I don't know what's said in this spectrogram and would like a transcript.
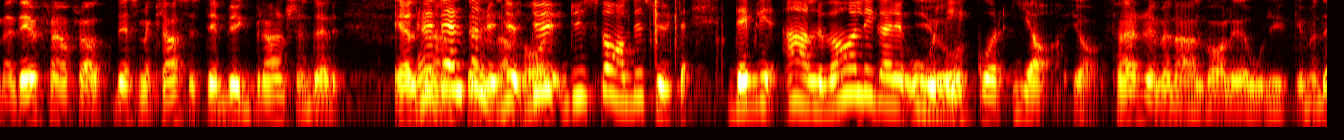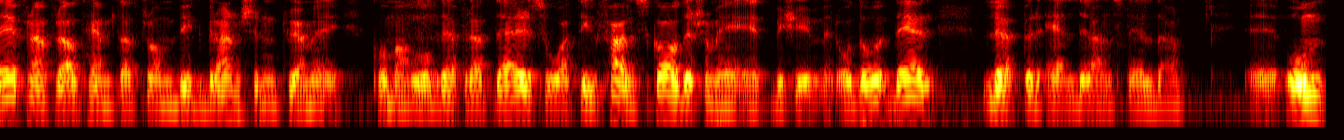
Men det är framförallt det som är klassiskt, det är byggbranschen där äldre Nej, vänta nu, du, har du, du svalde slutet. Det blir allvarligare Jo. olyckor, ja. ja, färre men allvarliga olyckor. Men det är framförallt hämtat från byggbranschen tror jag mig komma ihåg. Därför att där är det så att det är fallskador som är ett bekymmer och då, där löper äldre anställda eh, om,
